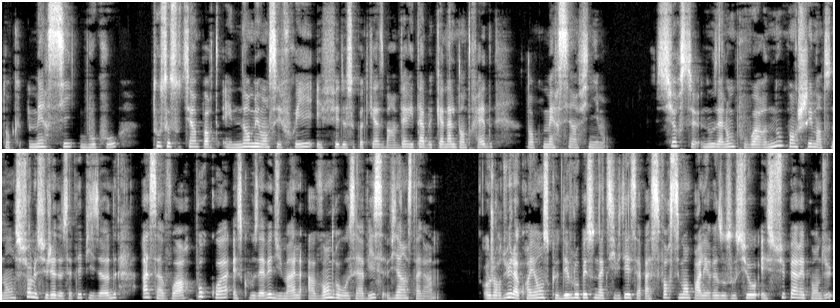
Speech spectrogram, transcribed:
Donc merci beaucoup. Tout ce soutien porte énormément ses fruits et fait de ce podcast ben, un véritable canal d'entraide, donc merci infiniment. Sur ce, nous allons pouvoir nous pencher maintenant sur le sujet de cet épisode, à savoir pourquoi est-ce que vous avez du mal à vendre vos services via Instagram. Aujourd'hui, la croyance que développer son activité, ça passe forcément par les réseaux sociaux est super répandue,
